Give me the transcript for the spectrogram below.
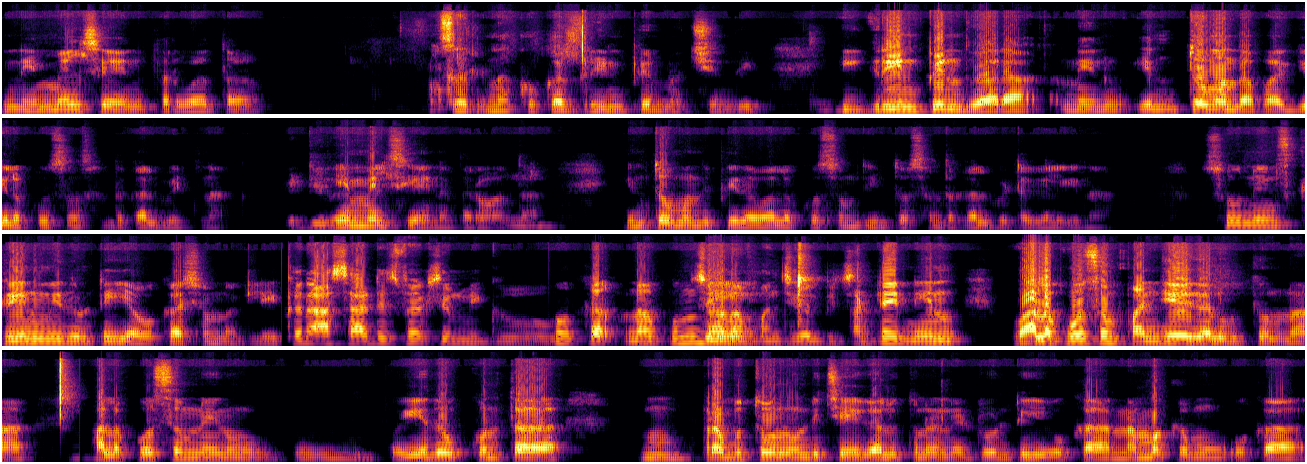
నేను ఎమ్మెల్సీ అయిన తర్వాత సరే నాకు ఒక గ్రీన్ పెన్ వచ్చింది. ఈ గ్రీన్ పెన్ ద్వారా నేను ఎంతో మంది అభాగ్యుల కోసం సంతకాలు పెట్టిన. ఎమ్మెల్సీ అయిన తర్వాత. ఎంతో మంది పేదవాళ్ళ కోసం దీంతో సంతకాలు పెట్టగలిగిన. సో నేను స్క్రీన్ మీద ఉంటే ఈ అవకాశం నాకు లేదు. కానీ ఆ సాటిస్ఫాక్షన్ మీకు నాకుంది. చాలా మంచిగా అనిపించింది. అంటే నేను వాళ్ళ కోసం పనిచేయగలుగుతున్నా వాళ్ళ కోసం నేను ఏదో కొంత ప్రభుత్వం నుండి చేయగలుగుతున్నటువంటి ఒక నమ్మకము ఒక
